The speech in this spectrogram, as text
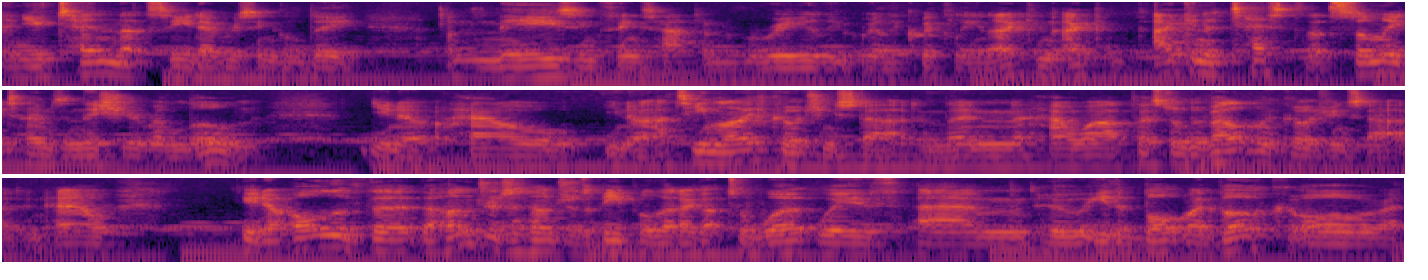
and you tend that seed every single day, amazing things happen really, really quickly. And I can, I can, I can attest to that so many times in this year alone you know how you know our team life coaching started and then how our personal development coaching started and how you know all of the, the hundreds and hundreds of people that I got to work with um, who either bought my book or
